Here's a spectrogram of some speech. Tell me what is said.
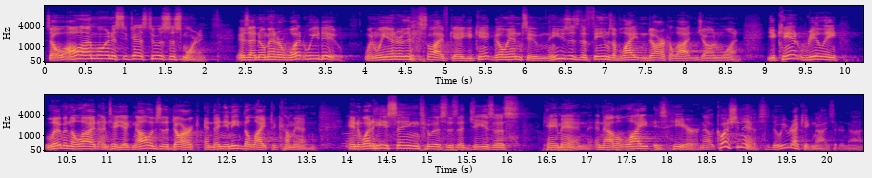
So, all I'm going to suggest to us this morning is that no matter what we do, when we enter this life, okay, you can't go into, he uses the themes of light and dark a lot in John 1. You can't really live in the light until you acknowledge the dark, and then you need the light to come in. And what he's saying to us is that Jesus came in, and now the light is here. Now, the question is do we recognize it or not?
